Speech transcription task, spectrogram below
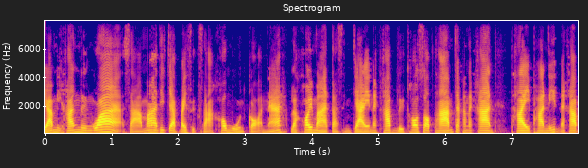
ย้ำอีกครั้งหนึ่งว่าสามารถที่จะไปศึกษาข้อมูลก่อนนะ แล้วค่อยมาตัดสินใจนะครับ หรือโทรสอบถามจากธนาคารไทยพาณิชย์นะครับ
